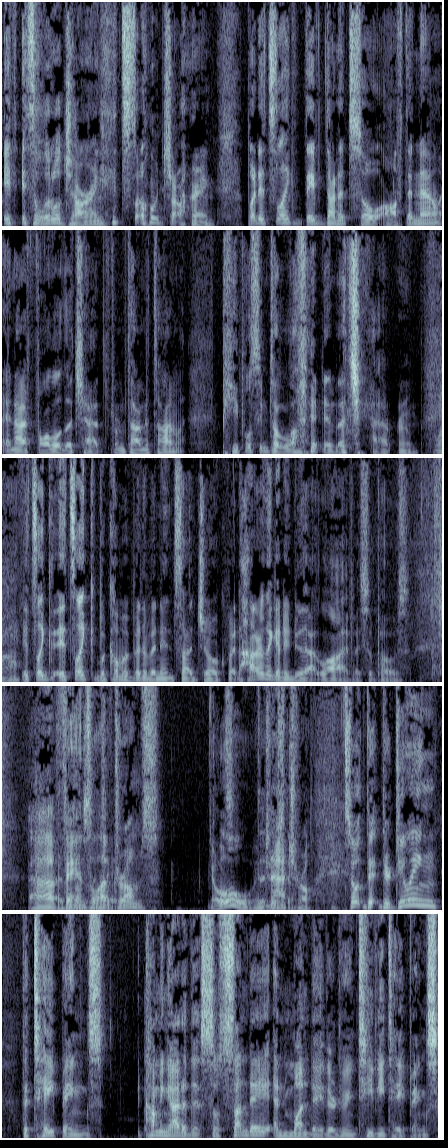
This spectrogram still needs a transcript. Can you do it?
It, it's a little jarring. It's so jarring, but it's like they've done it so often now, and I follow the chat from time to time. People seem to love it in the chat room. Wow, it's like it's like become a bit of an inside joke. But how are they going to do that live? I suppose uh, fans will have drums. Oh, the natural. So they're doing the tapings coming out of this. So Sunday and Monday they're doing TV tapings,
